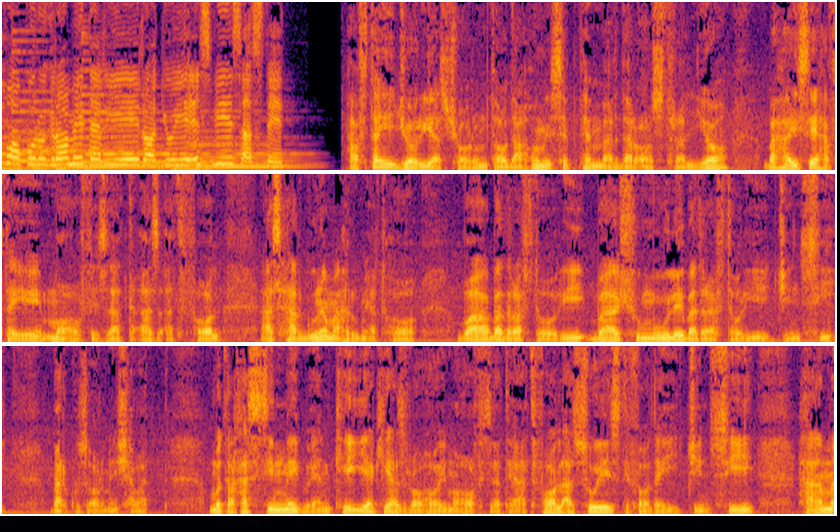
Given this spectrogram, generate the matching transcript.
با پروگرام دری رادیوی اس هستید هفته جاری از چهارم تا دهم سپتامبر در استرالیا به حیث هفته محافظت از اطفال از هر گونه محرومیت ها و بدرفتاری به شمول بدرفتاری جنسی برگزار می شود. متخصصین می‌گویند که یکی از راه های محافظت اطفال از سوی استفاده جنسی هم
